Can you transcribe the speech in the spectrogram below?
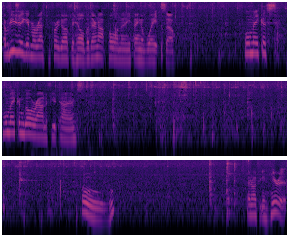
I would usually give them a rest before we go up the hill, but they're not pulling anything of weight, so we'll make us we'll make them go around a few times. Oh. I don't know if you can hear it.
